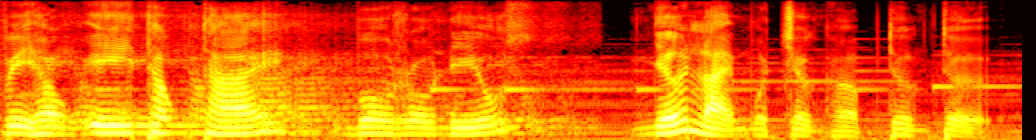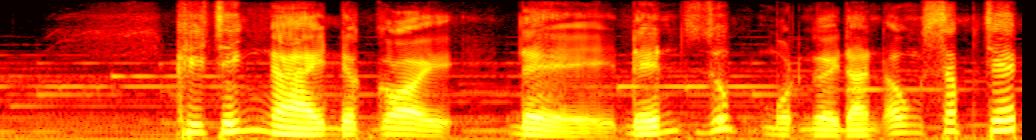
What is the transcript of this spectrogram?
vị hồng y thông thái Boronius nhớ lại một trường hợp tương tự. Khi chính Ngài được gọi để đến giúp một người đàn ông sắp chết,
